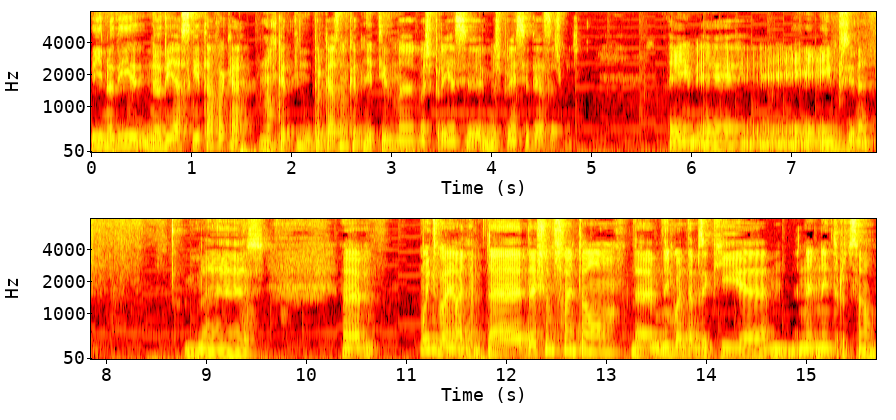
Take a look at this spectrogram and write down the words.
e no dia, no dia a seguir estava cá. Nunca, por acaso nunca tinha tido uma, uma experiência, uma experiência dessas, mas é, é, é, é impressionante. Mas um, muito bem, olha, uh, deixa-me só então, uh, enquanto estamos aqui uh, na, na, introdução,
